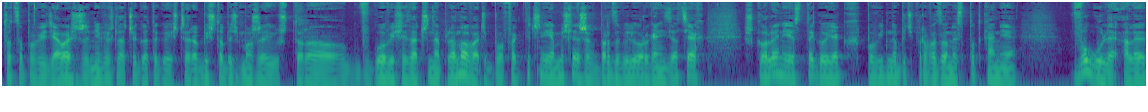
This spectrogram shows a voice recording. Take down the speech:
to, co powiedziałaś, że nie wiesz, dlaczego tego jeszcze robisz, to być może już to w głowie się zaczyna planować, bo faktycznie ja myślę, że w bardzo wielu organizacjach szkolenie jest tego, jak powinno być prowadzone spotkanie w ogóle, ale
